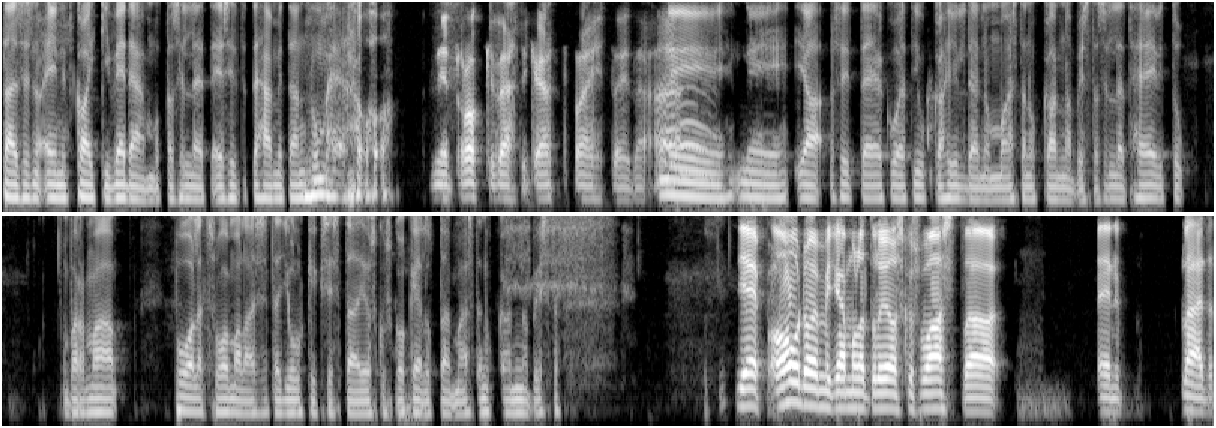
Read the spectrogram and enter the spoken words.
Tai siis no ei nyt kaikki vedä, mutta silleen, että ei siitä tehdä mitään numeroa. Niin, että rokkitähti käytti päihteitä. Ää. Niin, niin, ja sitten joku, että Jukka Hilden on maistanut kannabista silleen, että hei vittu, varmaan puolet suomalaisista julkiksista on joskus kokeillut tai maistanut kannabista. Jep, oudoin, mikä mulla tuli joskus vastaan, nyt lähetä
